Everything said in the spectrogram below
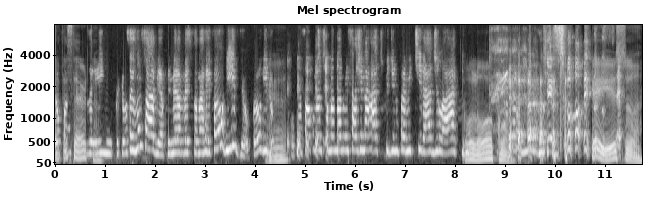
eu tá faço certo. desenho, porque vocês não sabem, a primeira vez que eu narrei foi horrível, foi horrível. É. O pessoal começou a mandar mensagem na rádio pedindo pra me tirar de lá. que Ô, louco. Jesus! Que isso?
